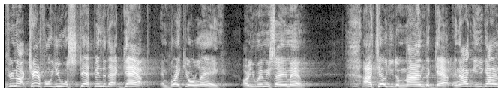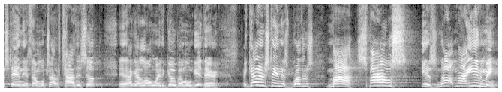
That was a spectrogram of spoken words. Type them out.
if you're not careful, you will step into that gap and break your leg. Are you with me? Say amen. I tell you to mind the gap. And I, you got to understand this. I'm going to try to tie this up, and I got a long way to go, but I'm going to get there. You got to understand this, brothers. My spouse is not my enemy.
